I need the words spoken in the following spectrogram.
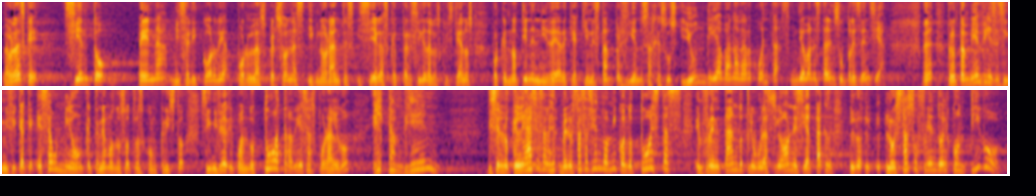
La verdad es que siento pena, misericordia por las personas ignorantes y ciegas que persiguen a los cristianos porque no tienen ni idea de que a quien están persiguiendo es a Jesús y un día van a dar cuentas, un día van a estar en su presencia. ¿eh? Pero también, fíjense, significa que esa unión que tenemos nosotros con Cristo significa que cuando tú atraviesas por algo, Él también. Dice, lo que le haces a la gente, me lo estás haciendo a mí cuando tú estás enfrentando tribulaciones y ataques, lo, está sufriendo Él contigo.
